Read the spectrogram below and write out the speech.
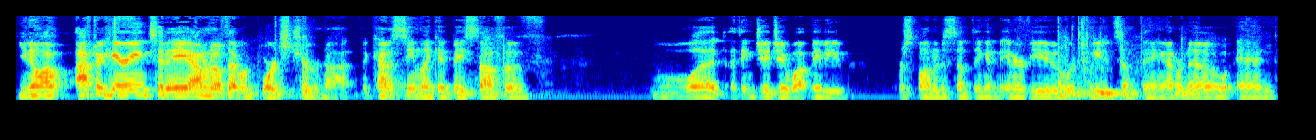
you know, after hearing today, I don't know if that report's true or not. It kind of seemed like it based off of what I think JJ Watt maybe responded to something in an interview or tweeted something. I don't know. And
